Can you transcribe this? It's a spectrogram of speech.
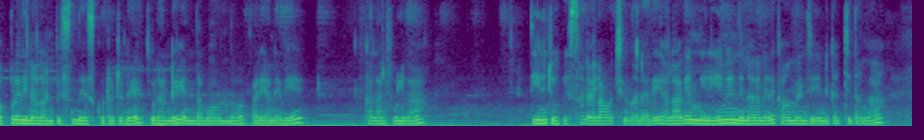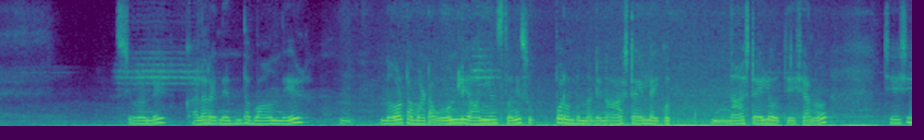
అప్పుడే తినాలనిపిస్తుంది వేసుకుంటుంటేనే. చూడండి ఎంత బాగుందో కర్రీ అనేది. కలర్ఫుల్గా తిని చూపిస్తాను ఎలా వచ్చింది అనేది. అలాగే మీరు ఏమేమి తిన్నారనేది కామెంట్ చేయండి ఖచ్చితంగా. చూడండి. కలర్ అయితే ఎంత బాగుంది. నో టమాటా ఓన్లీ ఆనియన్స్తోని సూపర్ ఉంటుందండి. నా స్టైల్లో కొత్త నా స్టైల్లో చేశాను. చేసి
